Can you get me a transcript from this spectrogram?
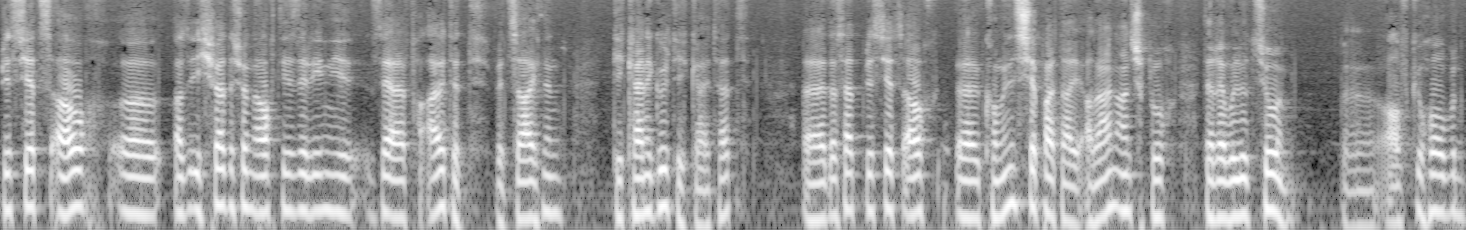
bis jetzt auch, äh, also ich werde schon auch diese Linie sehr veraltet bezeichnen, die keine Gültigkeit hat. Äh, das hat bis jetzt auch äh, kommunistische Partei Alleinanspruch der Revolution äh, aufgehoben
